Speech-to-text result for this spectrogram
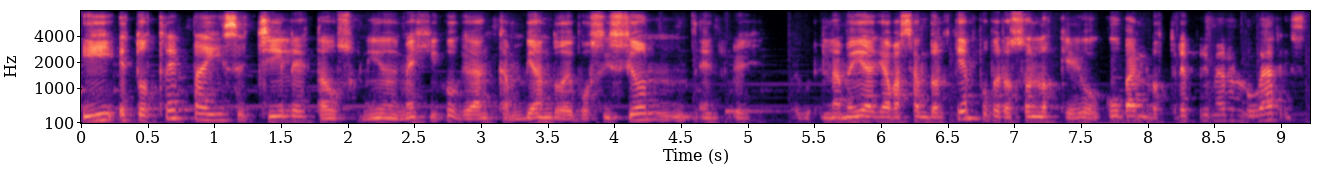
Y estos tres países, Chile, Estados Unidos y México, que van cambiando de posición en, la medida que va pasando el tiempo, pero son los que ocupan los tres primeros lugares,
